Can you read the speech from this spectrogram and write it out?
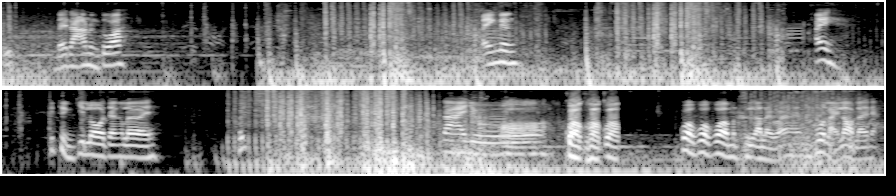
อุ๊ย ได้ดาวหนึ่งตัวไปอีกหนึ่งไอ้คิดถึงกิโลจังเลยเฮ้ยได้อยู่อ๋อกว่ากว่ากว่ากลัวกลัวกลัวมันคืออะไรวะมันพูดหลายรอบแล้วเนี่ย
